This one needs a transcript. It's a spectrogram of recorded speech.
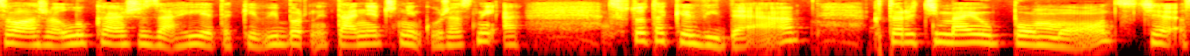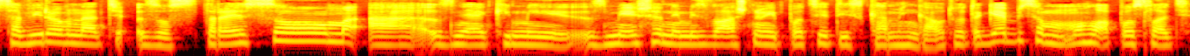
Volá, že Lukáš Zahy je taký výborný tanečník, úžasný a sú to také videá, ktoré ti majú pomôcť sa vyrovnať so stresom a s nejakými zmiešanými zvláštnymi pocity z coming outu. Tak ja by som mu mohla poslať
